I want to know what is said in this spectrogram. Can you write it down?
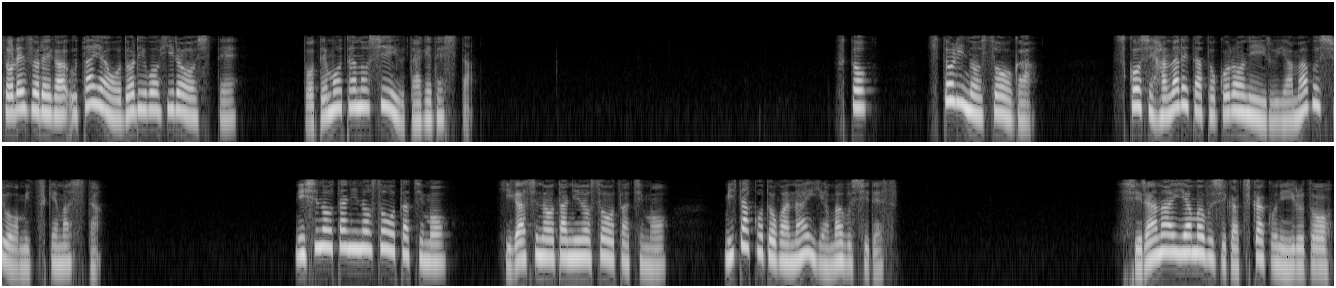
それぞれが歌や踊りを披露して、とても楽しい宴でした。ふと、一人の僧が、少し離れたところにいる山伏を見つけました。西の谷の僧たちも、東の谷の僧たちも、見たことがない山伏です。知らない山伏が近くにいると、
